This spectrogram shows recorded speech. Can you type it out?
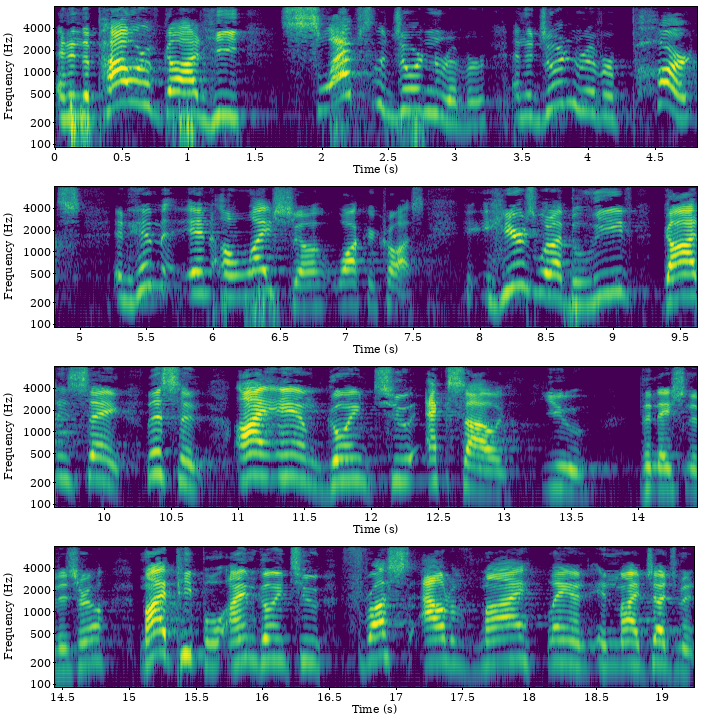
And in the power of God, he slaps the Jordan River, and the Jordan River parts, and him and Elisha walk across. Here's what I believe God is saying Listen, I am going to exile you the nation of Israel. My people, I'm going to thrust out of my land in my judgment.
